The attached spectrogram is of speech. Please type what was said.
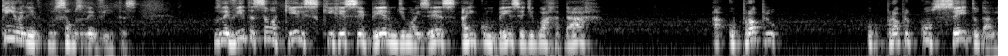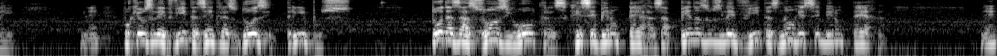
quem é são os levitas? Os levitas são aqueles que receberam de Moisés a incumbência de guardar a, o próprio o próprio conceito da lei, né? Porque os levitas entre as doze tribos, todas as onze outras receberam terras, apenas os levitas não receberam terra, né?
